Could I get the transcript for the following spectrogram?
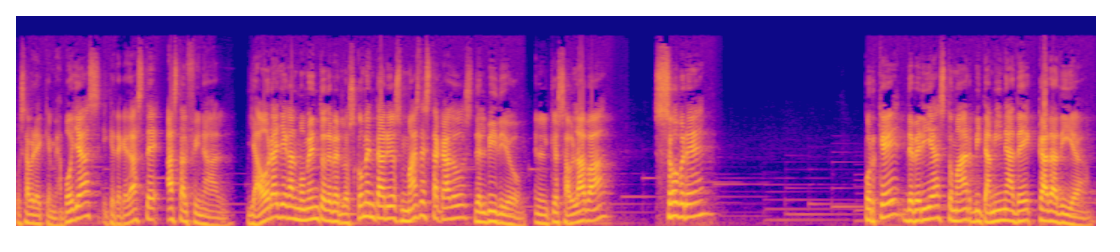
Pues sabré que me apoyas y que te quedaste hasta el final. Y ahora llega el momento de ver los comentarios más destacados del vídeo, en el que os hablaba sobre por qué deberías tomar vitamina D cada día.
